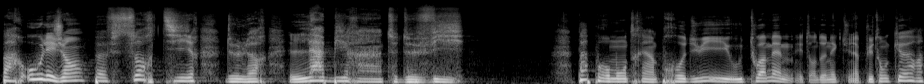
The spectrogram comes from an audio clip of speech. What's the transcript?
par où les gens peuvent sortir de leur labyrinthe de vie. Pas pour montrer un produit ou toi-même, étant donné que tu n'as plus ton cœur,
